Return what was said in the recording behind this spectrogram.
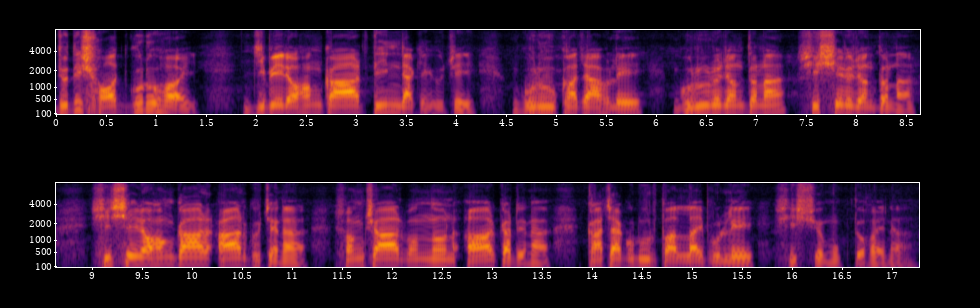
যদি সদ্গুরু হয়, জীবের অহংকার তিন ডাকে ঘুচে। গুরু কাঁচা হলে গুরুরও যন্ত্রণা, শিষ্যেরও যন্ত্রণা। শিষ্যের অহংকার আর ঘুচে না, সংসার বন্ধন আর কাটে না, কাঁচা গুরুর পাল্লায় পড়লে শিষ্য মুক্ত হয় না।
